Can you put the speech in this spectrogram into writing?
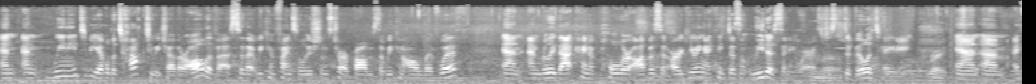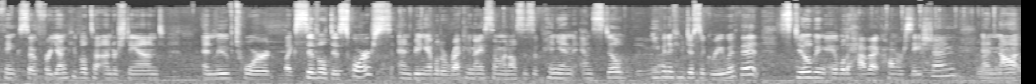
And, and we need to be able to talk to each other, all of us, so that we can find solutions to our problems that we can all live with and and really that kind of polar opposite arguing I think doesn't lead us anywhere. It's No. just debilitating. Right. And um, I think so for young people to understand and move toward like civil discourse and being able to recognize someone else's opinion and still even if you disagree with it still being able to have that conversation and not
